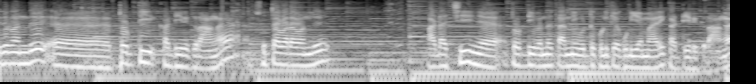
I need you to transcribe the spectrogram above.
இது வந்து தொட்டி கட்டியிருக்கிறாங்க. சுத்தவரை வந்து அடைச்சி இந்த தொட்டி வந்து தண்ணி விட்டு குளிக்கக்கூடிய மாதிரி கட்டியிருக்கிறாங்க.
